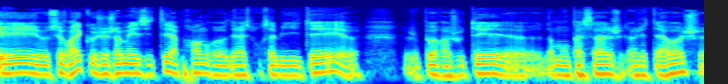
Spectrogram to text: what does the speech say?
Et euh, c'est vrai que j'ai jamais hésité à prendre des responsabilités. Euh, je peux rajouter euh, dans mon passage quand j'étais à Hoche,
